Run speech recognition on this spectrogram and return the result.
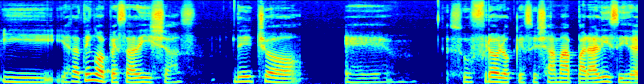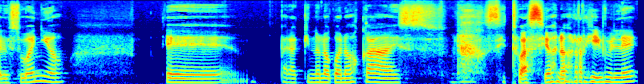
y, hasta tengo pesadillas. De hecho, eh, sufro lo que se llama parálisis del sueño. Eh, para quien no lo conozca, es una situación horrible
